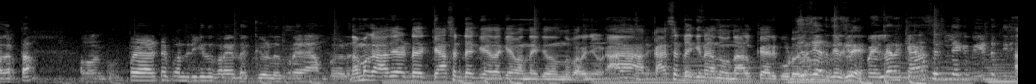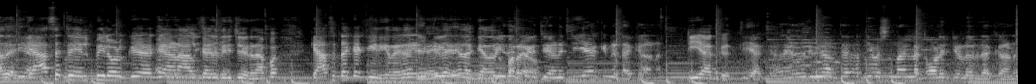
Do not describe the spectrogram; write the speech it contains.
പകർത്താം. ഇപ്പോഴായിട്ട് വന്നിരിക്കുന്ന കുറേ ഡെക്കുകൾ കുറേ ആമ്പുകൾ നമുക്ക് ആദ്യമായിട്ട് കാസറ്റ് ഡെക്ക് ഏതൊക്കെയാ വന്നേക്കുന്നതെന്ന് പറഞ്ഞു. ആ കാസറ്റ് ഡെക്കിനാന്ന് തോന്നുന്നു ആൾക്കാർ കൂടുതൽ കാസറ്റിലേക്ക് വീണ്ടും അതെ കാസറ്റ് എൽ പിയിലൊക്കെയാണ് ആൾക്കാർ തിരിച്ചു വരുന്നത്. അപ്പൊ കാസറ്റ് ഡെക്ക് ഒക്കെ ഇരിക്കുന്നത്. ഏതൊക്കെയാണെന്ന് പറയാം ടിയാക്കിന്റെ ഡെക്കാണ് ടിയാക്ക്. ടിയാക്ക്. അതായത് ഒരു അത്യാവശ്യം നല്ല ക്വാളിറ്റി ഉള്ള ഒരു ഡെക്കാണ്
